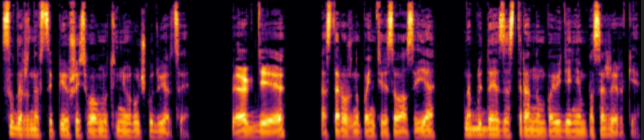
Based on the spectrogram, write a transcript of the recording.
судорожно вцепившись во внутреннюю ручку дверцы. «А где?» — осторожно поинтересовался я, наблюдая за странным поведением пассажирки.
